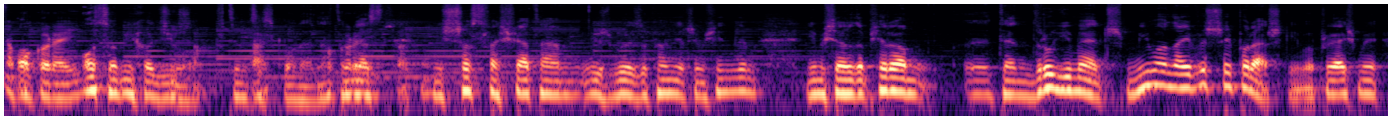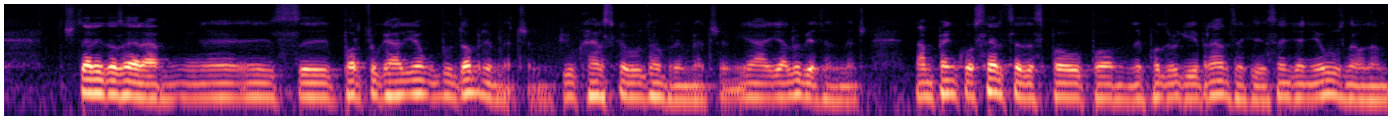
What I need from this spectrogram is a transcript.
A po Korei? o co mi chodziło w tym Tak, zespole. po Natomiast Korei, tak. Mistrzostwa Świata już były zupełnie czymś innym i myślę, że dopiero y, ten drugi mecz, mimo najwyższej porażki, bo przegraliśmy 4 do 0 y, z Portugalią, był dobrym meczem. Piłkarsko był dobrym meczem. Ja, ja lubię ten mecz. Tam pękło serce zespołu po, po drugiej bramce, kiedy sędzia nie uznał nam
